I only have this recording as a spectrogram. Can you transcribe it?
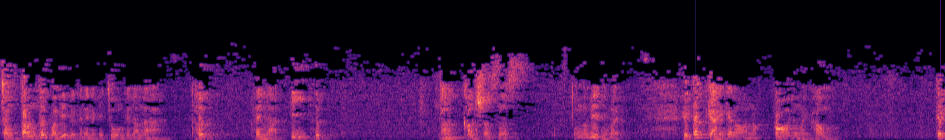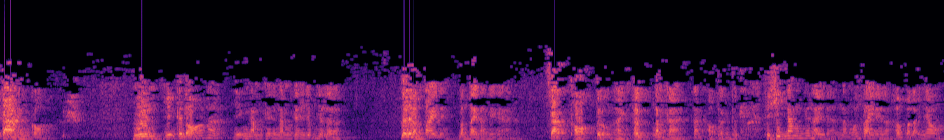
trong tâm thức mà biết được cái này là cái chuông cái đó là thức hay là ý thức. Uh, consciousness. Nó biết như vậy. Thì tất cả những cái đó nó có chứ không phải không. Cái ta thì không có nhưng những cái đó, những năm cái năm cái giống như là, đây là bàn tay đây, bàn tay là cái ngã. Sắc thọ tưởng hành thức, năm cái sắc thọ tưởng hành thức. Thì khi năm cái này đó, năm ngón tay này nó hợp vào lại nhau,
